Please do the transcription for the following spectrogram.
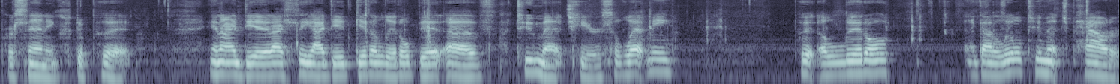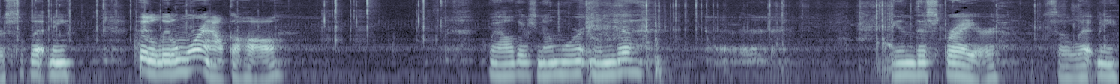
percentage to put. And I did, I see I did get a little bit of too much here. So let me put a little, I got a little too much powder. So let me put a little more alcohol. Well, there's no more in the in the sprayer. So let me,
